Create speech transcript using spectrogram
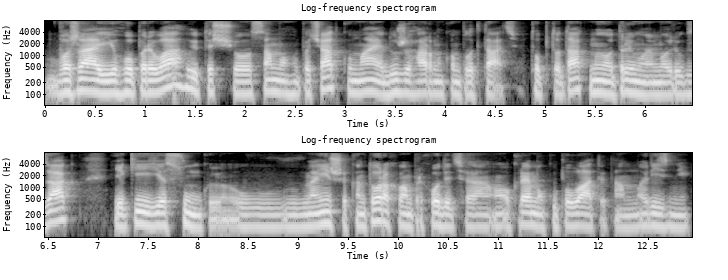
Вважаю його перевагою, те, що з самого початку має дуже гарну комплектацію. Тобто, так ми отримуємо рюкзак, який є сумкою. На інших конторах вам приходиться окремо купувати там різні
